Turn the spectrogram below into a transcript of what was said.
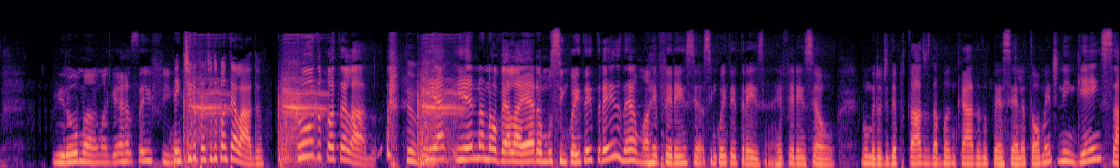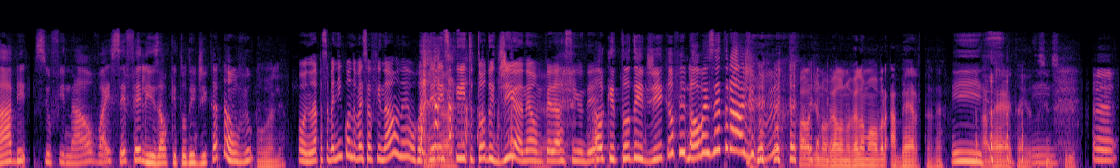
Virou uma, uma guerra sem fim. Tem tiro para tudo quanto é lado. Tudo quanto é lado. E, é, e é na novela Éramos 53, né? Uma referência, 53, referência ao número de deputados da bancada do PSL atualmente. Ninguém sabe se o final vai ser feliz. Ao que tudo indica, não, viu? Olha. Bom, não dá pra saber nem quando vai ser o final, né? O roteiro é, escrito todo dia, né? Um é. pedacinho dele. Ao que tudo indica, o final vai ser trágico, viu? Fala de novela, novela é uma obra aberta, né? Isso. Aberta ainda, está sendo escrito. É.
